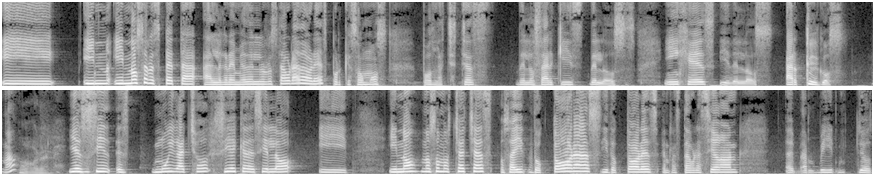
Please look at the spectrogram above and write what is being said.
y, y no se respeta al gremio de los restauradores porque somos pues las chachas de los arquis, de los inges y de los arclgos, ¿no? Órale. Y eso sí es muy gacho, sí hay que decirlo y, y no, no somos chachas, o sea, hay doctoras y doctores en restauración. eh, a mí- yo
